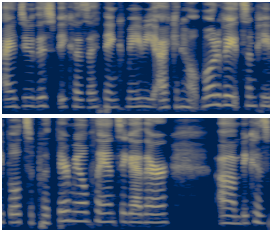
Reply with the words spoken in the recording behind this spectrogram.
I do this because I think maybe I can help motivate some people to put their meal plan together um, because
